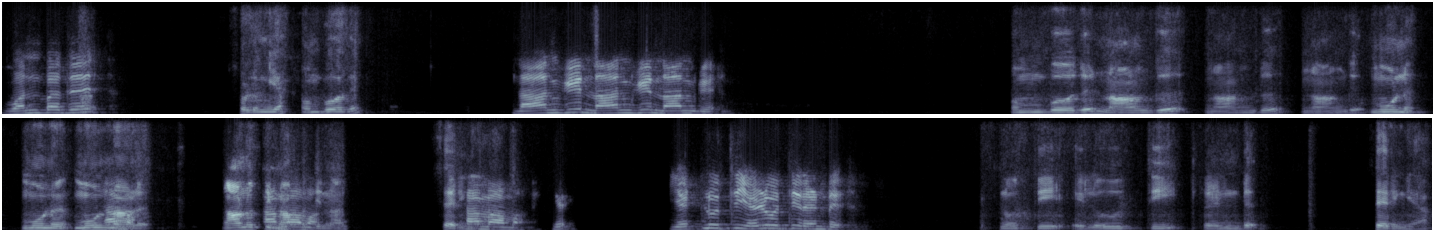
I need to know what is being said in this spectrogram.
ஒன்பது சொல்லுங்கய்யா. ஒன்பது நான்கு நான்கு நான்கு. ஒன்பது நான்கு நான்கு நான்கு. மூணு. மூணு மூணு. நாலு. நானூத்தி நாற்பத்தி நாலு. சரிங்க. ஆமா எட்நூத்தி எழுபத்தி ரெண்டு. எட்நூத்தி எழுவத்தி ரெண்டு. சரிங்கய்யா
